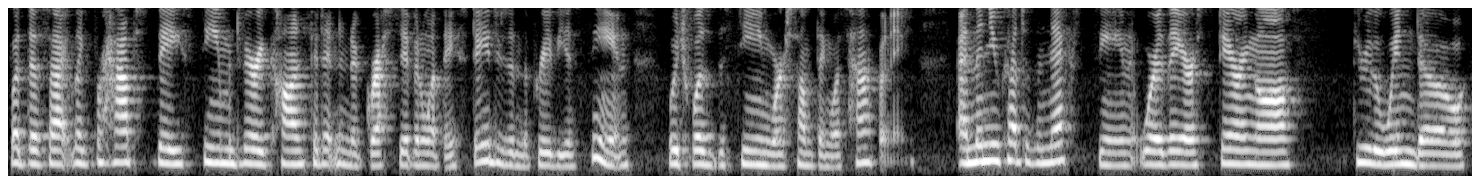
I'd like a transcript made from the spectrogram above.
But the fact like perhaps they seemed very confident and aggressive in what they stated in the previous scene which was the scene where something was happening. And then you cut to the next scene where they are staring off through the window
